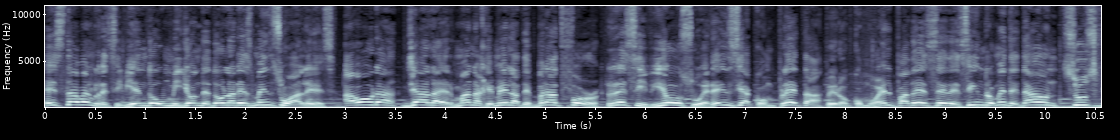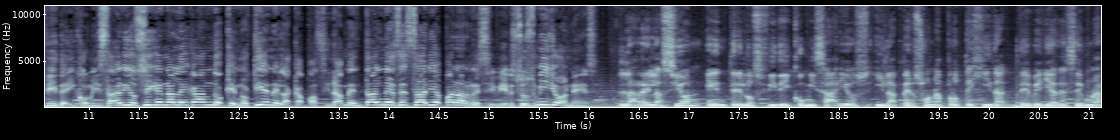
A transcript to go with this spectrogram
estaban recibiendo un millón de dólares mensuales. Ahora ya la hermana gemela de Bradford recibió su herencia completa, pero como él padece de síndrome de Down, sus fideicomisarios siguen alegando que no tiene la capacidad mental necesaria para recibir sus millones. La relación entre los fideicomisarios y la persona protegida debería de ser una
